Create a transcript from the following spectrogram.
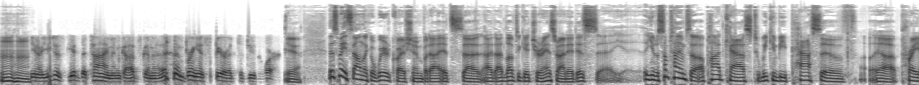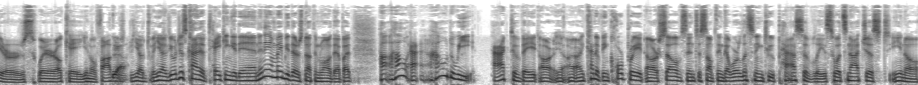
Mm-hmm. You know, you just give the time and God's going to bring his spirit to do the work. Yeah. This may sound like a weird question, but uh, it's, uh, I'd, I'd, love to get your answer on it. Is, uh, you know, sometimes a, a, podcast, we can be passive uh, prayers where, okay, you know, fathers, yeah. you know, you know, you're just kind of taking it in and you know, maybe there's nothing wrong with that, but how, how, how do we activate our, kind of incorporate ourselves into something that we're listening to passively. So it's not just, you know,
